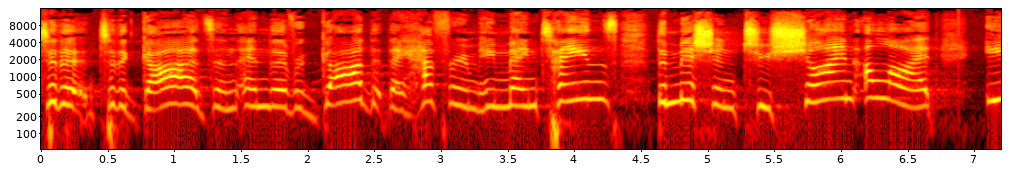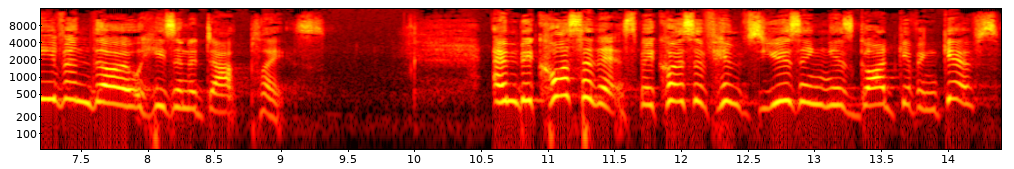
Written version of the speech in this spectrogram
to the, to the guards and, and the regard that they have for him. He maintains the mission to shine a light even though he's in a dark place. And because of this, because of him using his God given gifts,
